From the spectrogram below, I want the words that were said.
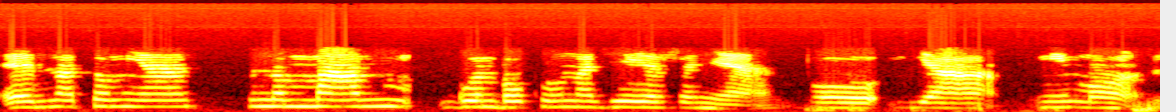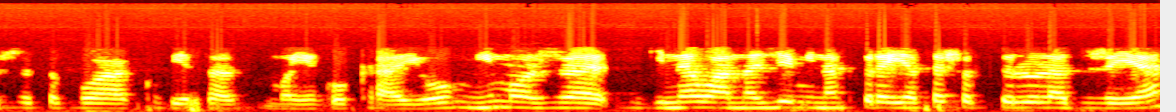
E, natomiast no, mam głęboką nadzieję, że nie, bo ja, mimo że to była kobieta z mojego kraju, mimo że zginęła na ziemi, na której ja też od tylu lat żyję,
